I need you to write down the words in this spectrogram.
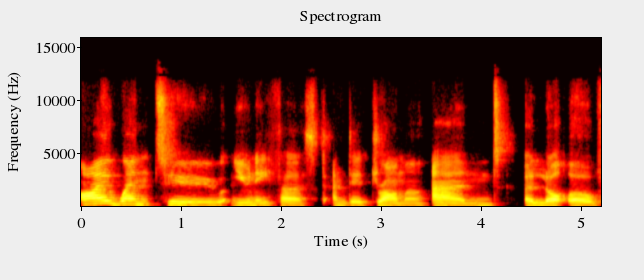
I went to uni first and did drama, and a lot of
